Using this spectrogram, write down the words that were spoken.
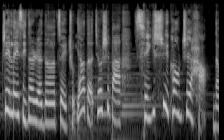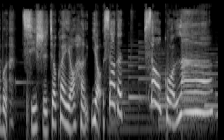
这类型的人呢，最主要的就是把情绪控制好，那么其实就会有很有效的效果啦。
